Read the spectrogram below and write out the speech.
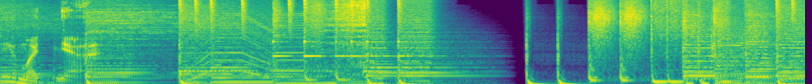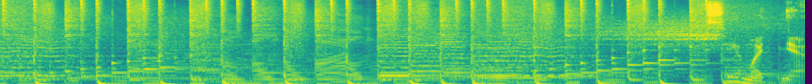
Тема дня. Тема дня.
